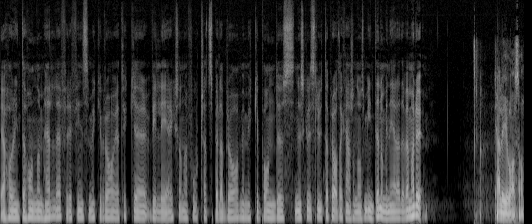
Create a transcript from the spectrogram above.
Jag har inte honom heller, för det finns så mycket bra. Jag tycker Wille Eriksson har fortsatt spela bra med mycket pondus. Nu ska vi sluta prata kanske om de som inte är nominerade. Vem har du? Kalle Johansson.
